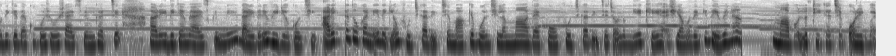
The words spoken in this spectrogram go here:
ওদিকে দেখো বসে বসে আইসক্রিম খাচ্ছে। আর এইদিকে আমি আইসক্রিম নিয়ে দাঁড়িয়ে দাঁড়িয়ে ভিডিও করছি। আরেকটা দোকানে দেখলাম ফুচকা দিচ্ছে। মাকে বলছিলাম, মা দেখো, ফুচকা দিচ্ছে, চলো গিয়ে খেয়ে আসি, আমাদেরকে দেবে না। মা বলল, ঠিক আছে, পরের বার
